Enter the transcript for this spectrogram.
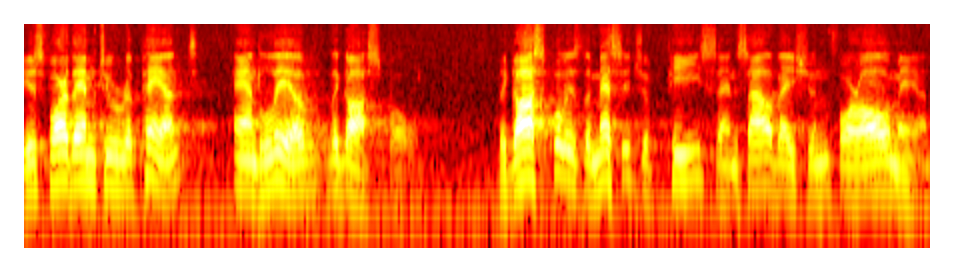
is for them to repent and live the gospel. The gospel is the message of peace and salvation for all men.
